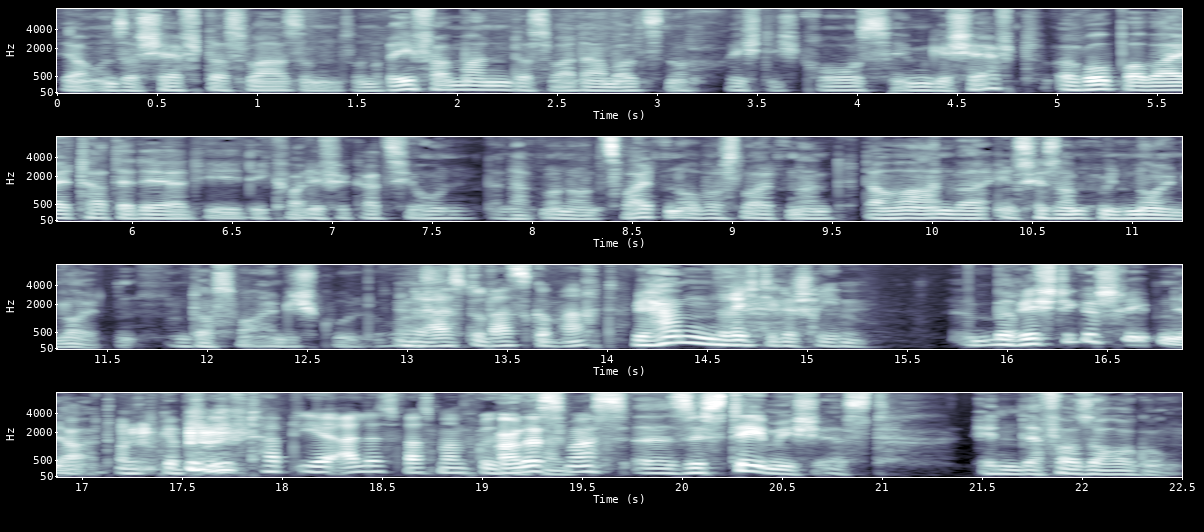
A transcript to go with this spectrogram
Ja, unser Chef, das war so ein, so ein Refermann, das war damals noch richtig groß im Geschäft. Europaweit hatte der die, die Qualifikation. Dann hat man noch einen zweiten Oberstleutnant. Da waren wir insgesamt mit neun Leuten. Und das war eigentlich cool. Und da hast du was gemacht? Wir haben Berichte geschrieben. Berichte geschrieben, ja. Und geprüft habt ihr alles, was man prüfen Alles, kann? was äh, systemisch ist in der Versorgung.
